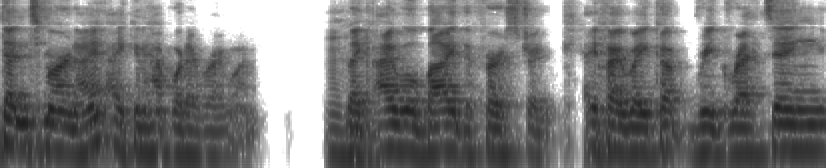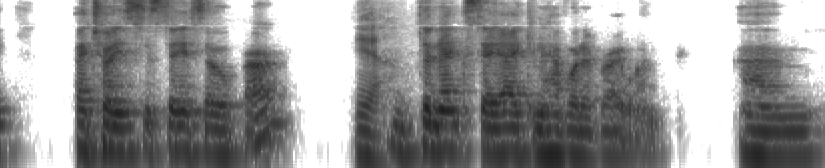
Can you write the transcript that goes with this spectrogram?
then tomorrow night I can have whatever I want. Mhm. Like I will buy the first drink. If I wake up regretting a choice to stay sober, yeah, the next day I can have whatever I want. Um,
